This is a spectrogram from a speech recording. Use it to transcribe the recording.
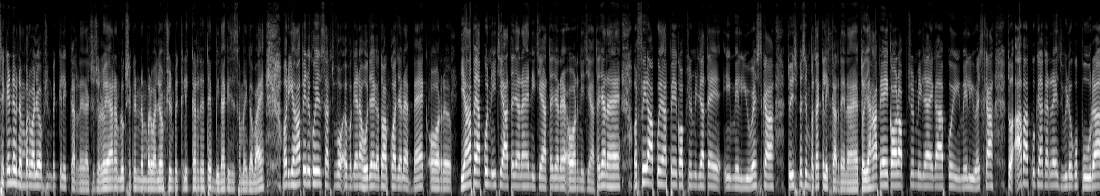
सेकंड नंबर वाले ऑप्शन पे क्लिक कर देना चाहिए चलो यार, हम लोग सेकंड नंबर वाले ऑप्शन पे क्लिक कर देते हैं बिना किसी समय गवाए। और यहाँ पे देखो, ये सर्च वगैरह हो जाएगा तो आपको आ जाना है बैक और यहाँ पे आपको नीचे आते जाना है, नीचे आते जाना है और नीचे आते जाना है। और फिर आपको यहाँ पे एक ऑप्शन मिल जाता है ईमेल यूएस का तो इस पर सिंपल सा क्लिक कर देना है। तो यहाँ पे एक और ऑप्शन मिल जाएगा आपको ईमेल यूएस का। तो अब आपको क्या करना है, इस वीडियो को पूरा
